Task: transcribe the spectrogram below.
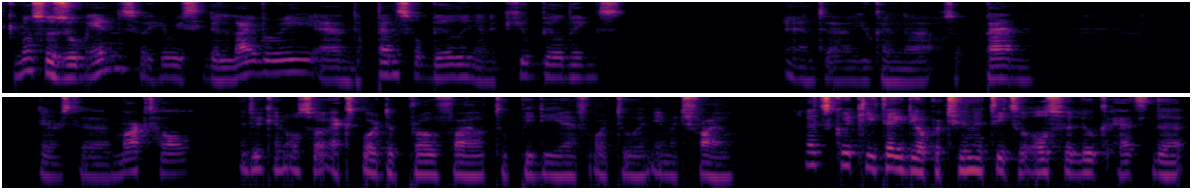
You can also zoom in, so here we see the library and the pencil building and the cube buildings. And uh, you can uh, also pan. There's the Markthal and we can also export the profile to PDF or to an image file. Let's quickly take the opportunity to also look at the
